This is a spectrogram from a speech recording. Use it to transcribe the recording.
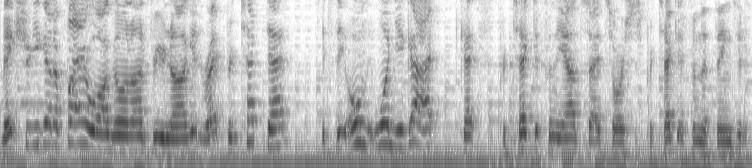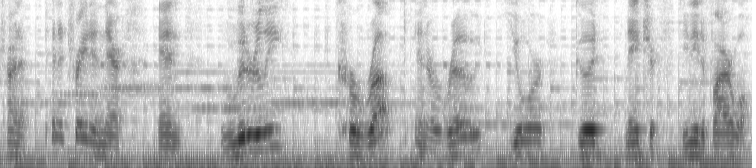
Make sure you got a firewall going on for your noggin, right? Protect that. It's the only one you got. Okay? Protect it from the outside sources, protect it from the things that are trying to penetrate in there and literally corrupt and erode your good nature. You need a firewall.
